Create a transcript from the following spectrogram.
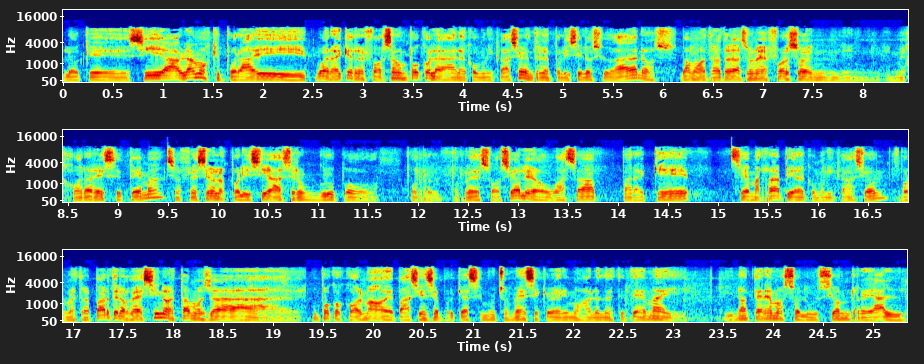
Lo que sí hablamos que por ahí, bueno, hay que reforzar un poco la, comunicación entre la policía y los ciudadanos. Vamos a tratar de hacer un esfuerzo en mejorar ese tema. Se ofrecieron los policías a hacer un grupo por, redes sociales o WhatsApp para que sea más rápida la comunicación. Por nuestra parte, los vecinos estamos ya un poco colmados de paciencia porque hace muchos meses que venimos hablando de este tema y, no tenemos solución real.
